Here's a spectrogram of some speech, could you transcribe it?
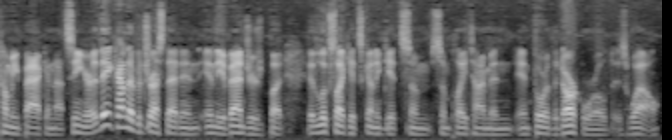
coming back and not seeing her. They kind of addressed that in, in the Avengers, but it looks like it's going to get some some playtime in in Thor: The Dark World as well.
